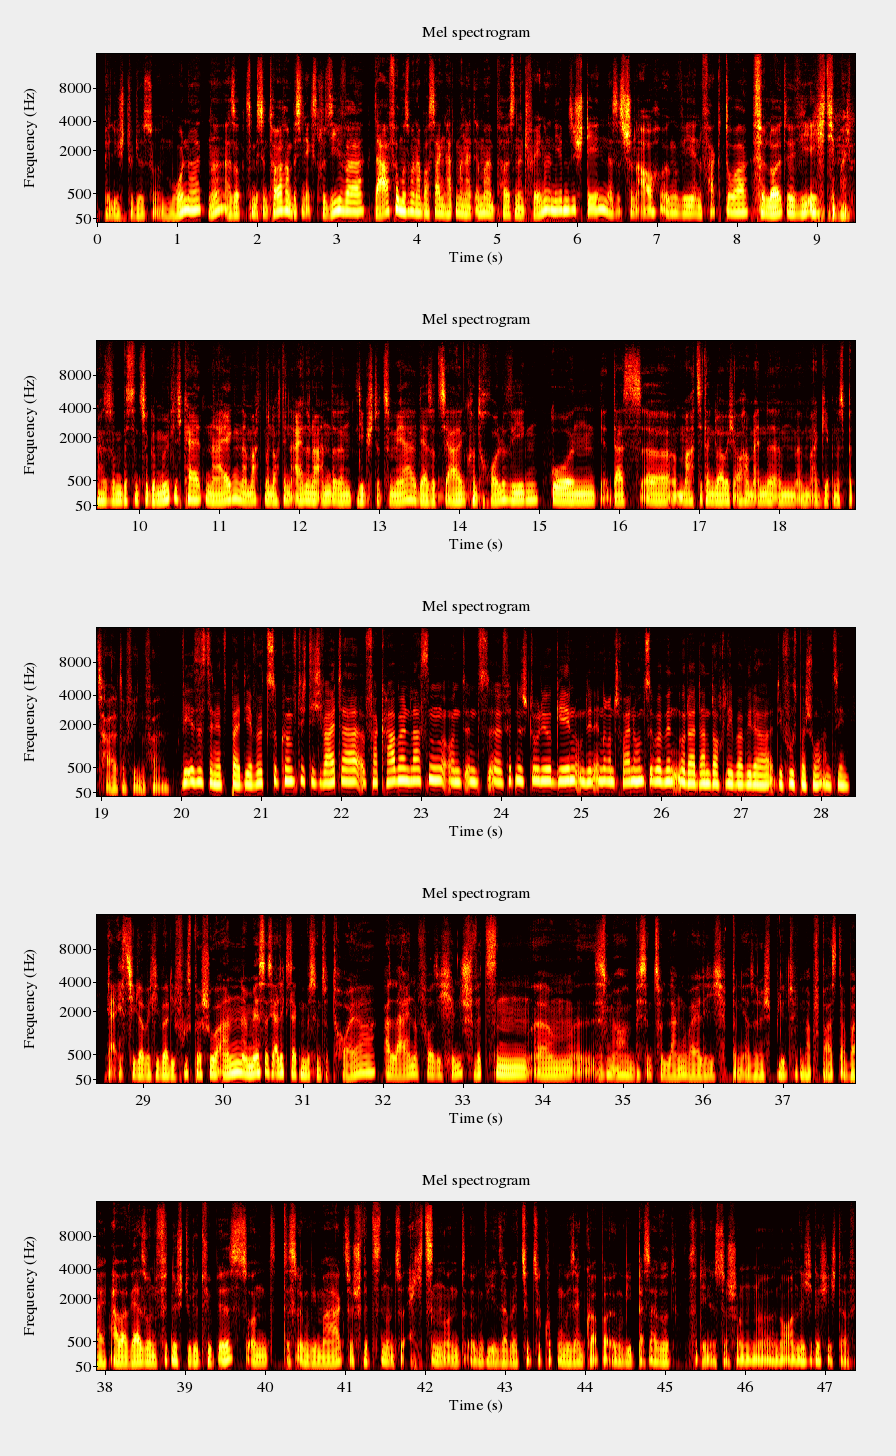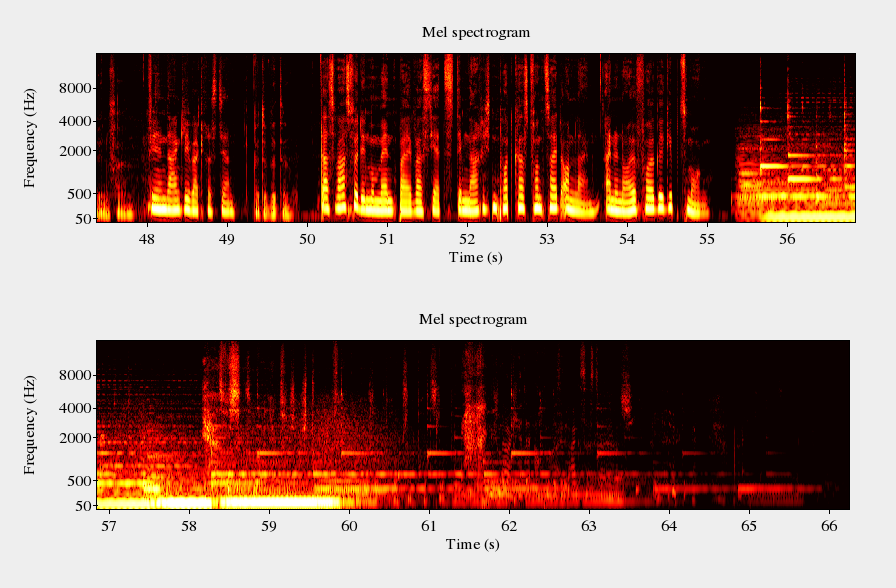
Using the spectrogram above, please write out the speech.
Billigstudios so im Monat. Ne? Also ist ein bisschen teurer, ein bisschen exklusiver. Dafür muss man aber auch sagen, hat man halt immer einen Personal Trainer neben sich stehen. Das ist schon auch irgendwie ein Faktor für Leute wie ich, die manchmal so ein bisschen zur Gemütlichkeit neigen. Da macht man doch den ein oder anderen Liegestütze mehr, der sozialen Kontrolle wegen. Und das äh, macht sich dann, glaube ich, auch am Ende im, im Ergebnis bezahlt auf jeden Fall. Wie ist es denn jetzt bei dir? Würdest du künftig dich weiter verkabeln lassen und ins äh, Fitnessstudio gehen? Gehen, um den inneren Schweinehund zu überwinden oder dann doch lieber wieder die Fußballschuhe anziehen? Ja, ich ziehe, glaube ich, lieber die Fußballschuhe an. Mir ist das ehrlich gesagt ein bisschen zu teuer. Alleine vor sich hin schwitzen ähm, ist mir auch ein bisschen zu langweilig. Ich bin ja so der Spieltyp und habe Spaß dabei. Aber wer so ein Fitnessstudio-Typ ist und das irgendwie mag, zu schwitzen und zu ächzen und irgendwie dabei zuzugucken, wie sein Körper irgendwie besser wird, für den ist das schon äh, eine ordentliche Geschichte auf jeden Fall. Vielen Dank, lieber Christian. Bitte, bitte. Das war's für den Moment bei Was jetzt, dem Nachrichtenpodcast von Zeit Online. Eine neue Folge gibt's morgen.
